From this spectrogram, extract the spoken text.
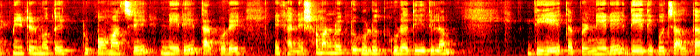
এক মিনিটের মতো একটু কম আছে, নেড়ে তারপরে এখানে সামান্য একটু হলুদ গুঁড়া দিয়ে দিলাম। দিয়ে তারপরে নেড়ে দিয়ে দিব চালতা।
